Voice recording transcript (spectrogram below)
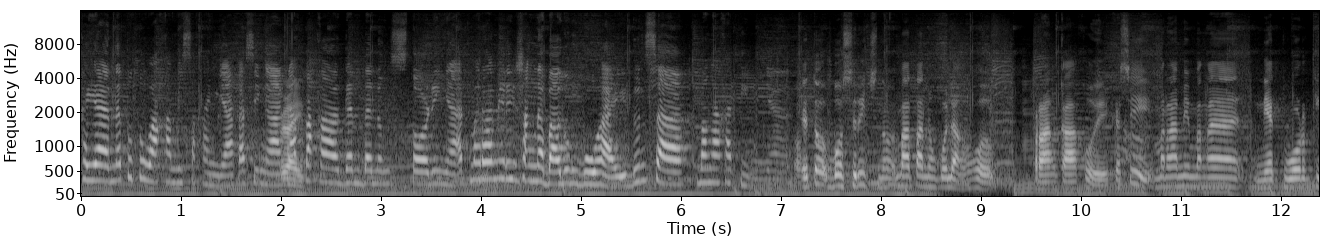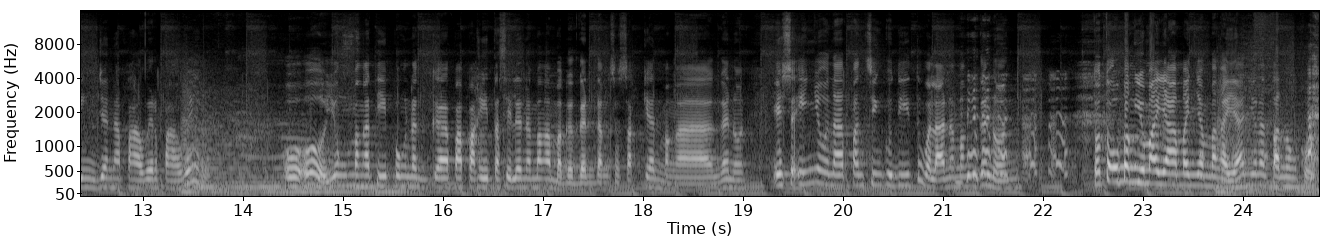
Kaya natutuwa kami sa kanya kasi nga Right. napakaganda ng story niya at marami rin siyang nabagong buhay dun sa mga ka-team niya. Ito, Boss Rich, no, matanong ko lang ako, prangka ako eh. Kasi marami mga networking dyan na power-power. Oo, yung mga tipong nagpapakita sila ng mga magagandang sasakyan, mga ganon. Eh sa inyo, napansin ko dito, wala namang ganon. Totoo bang yumayaman yung mga yan? Yun ang tanong ko.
